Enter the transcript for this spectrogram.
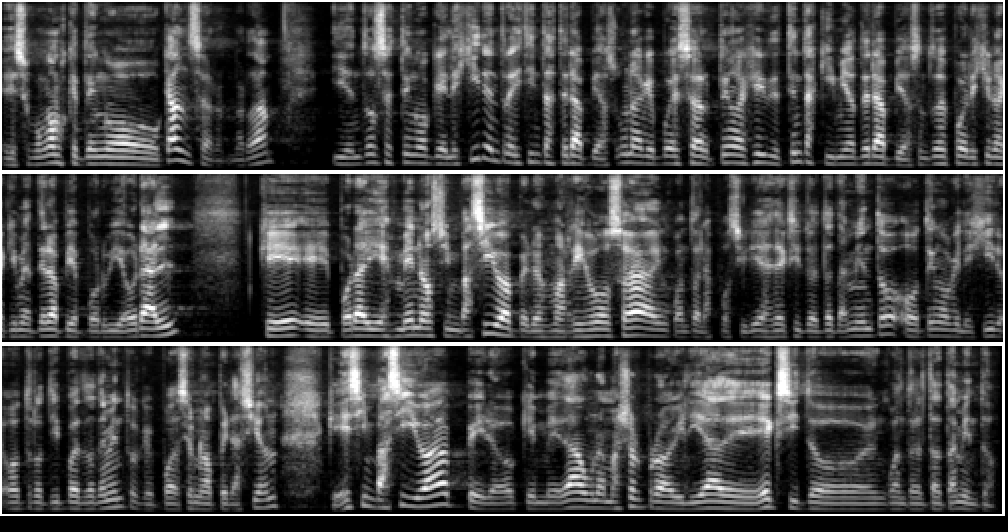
eh, supongamos que tengo cáncer, ¿verdad? Y entonces tengo que elegir entre distintas terapias, una que puede ser, tengo que elegir distintas quimioterapias, entonces puedo elegir una quimioterapia por vía oral, que eh, por ahí es menos invasiva, pero es más riesgosa en cuanto a las posibilidades de éxito del tratamiento, o tengo que elegir otro tipo de tratamiento, que puede ser una operación, que es invasiva, pero que me da una mayor probabilidad de éxito en cuanto al tratamiento.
